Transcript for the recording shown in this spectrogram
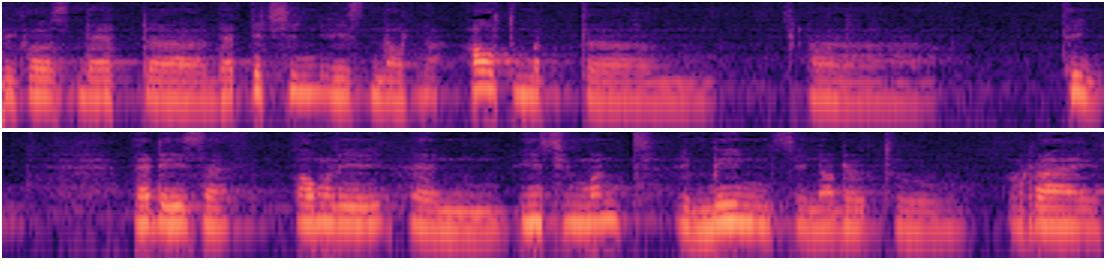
because that, uh, that teaching is not the ultimate um, uh, thing. That is uh, only an instrument, a means in order to arrive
